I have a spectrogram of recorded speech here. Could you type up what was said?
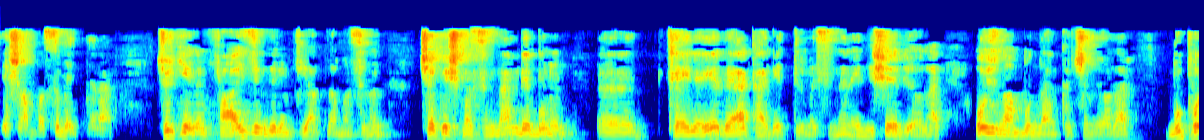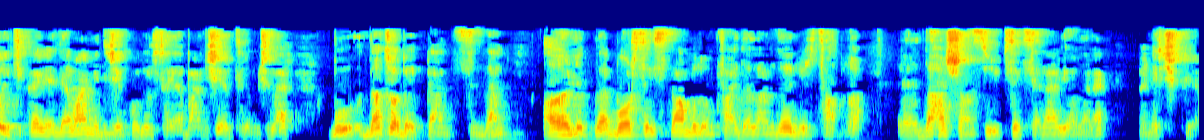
yaşanması beklenen Türkiye'nin faiz indirim fiyatlamasının çakışmasından ve bunun e, TL'ye değer kaybettirmesinden endişe ediyorlar. O yüzden bundan kaçınıyorlar. Bu politikayla devam edecek olursa yabancı yatırımcılar bu NATO beklentisinden ağırlıkla Borsa İstanbul'un faydalandığı bir tablo e, daha şansı yüksek senaryo olarak öne çıkıyor.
